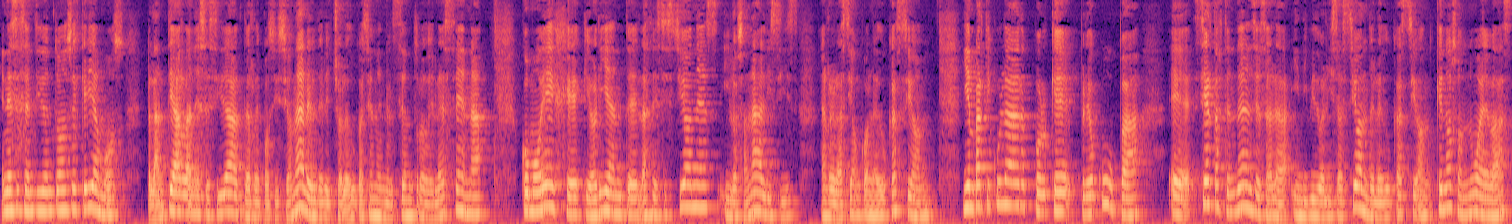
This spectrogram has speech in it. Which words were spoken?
En ese sentido, entonces, queríamos plantear la necesidad de reposicionar el derecho a la educación en el centro de la escena como eje que oriente las decisiones y los análisis en relación con la educación y en particular porque preocupa eh, ciertas tendencias a la individualización de la educación que no son nuevas,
